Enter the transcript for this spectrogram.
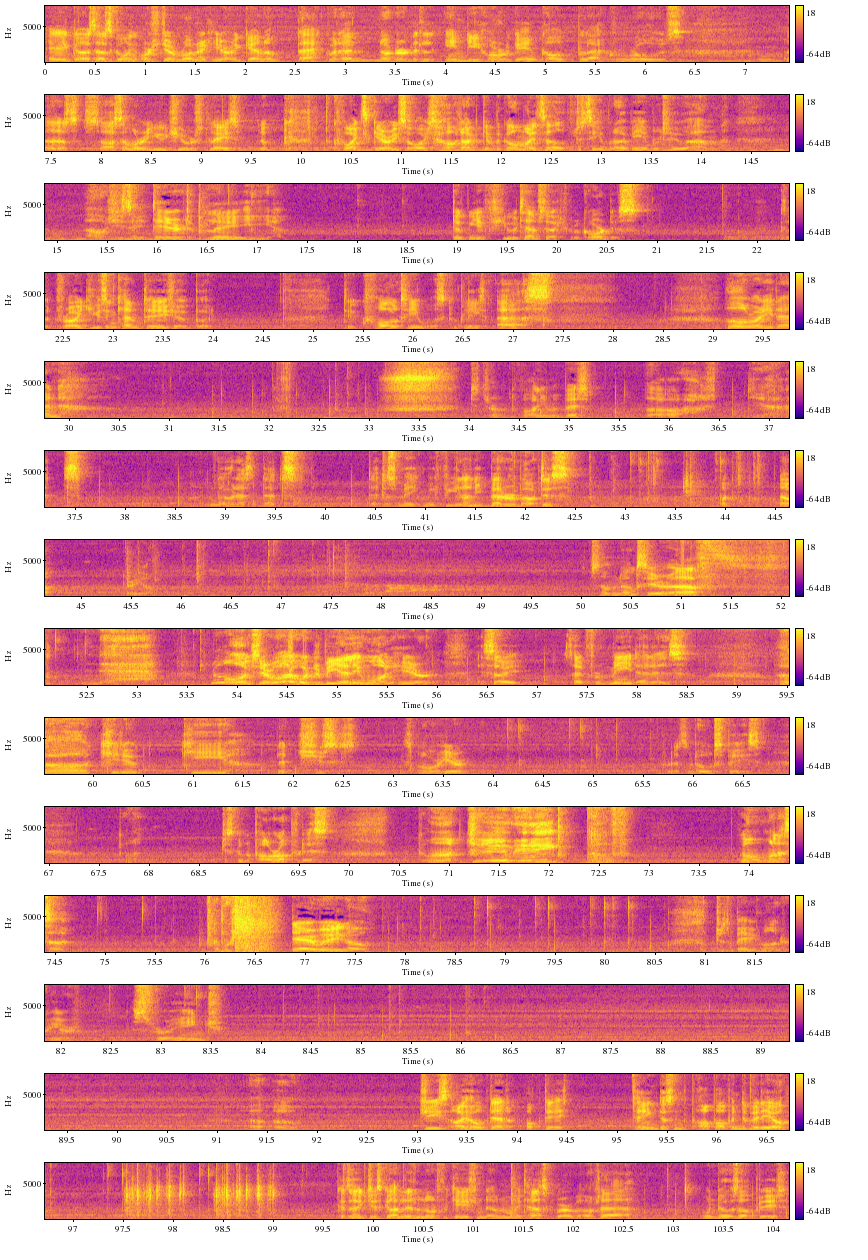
Hey guys, how's it going? RGJ Runner here again. I'm back with another little indie horror game called Black Rose. Uh, saw some other YouTubers play it. Look quite scary, so I thought I'd give it a go myself to see what I'd be able to, um, how would you say, dare to play. Took me a few attempts to actually record this. Because I tried using Camtasia, but the quality was complete ass. Alrighty then. Just turn up the volume a bit. Oh, yeah, that's... No, that's, that's... That doesn't make me feel any better about this. What? Oh. There we go. Someone else here? Uh, nah. No one's here. Why would there be anyone here? Aside, aside from me, that is. Okie dokie. Let's just explore here. Press and hold space. Come on. Just gonna power up for this. Come on, Jamie! Oof. Go on, one last time. Kaboosh! There we go. Just a baby monitor here. Strange. Uh-oh. Jeez, I hope that update thing doesn't pop up in the video. Because I just got a little notification down in my taskbar about uh, Windows Update.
